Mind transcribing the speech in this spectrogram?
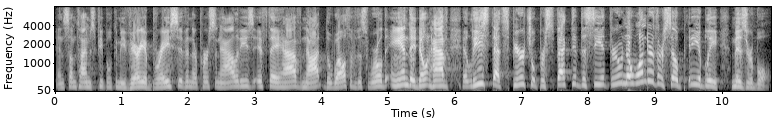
And sometimes people can be very abrasive in their personalities if they have not the wealth of this world and they don't have at least that spiritual perspective to see it through. No wonder they're so pitiably miserable.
